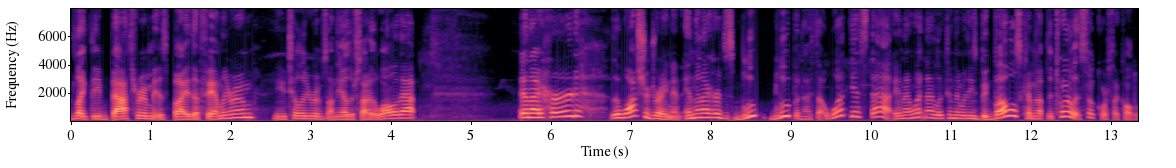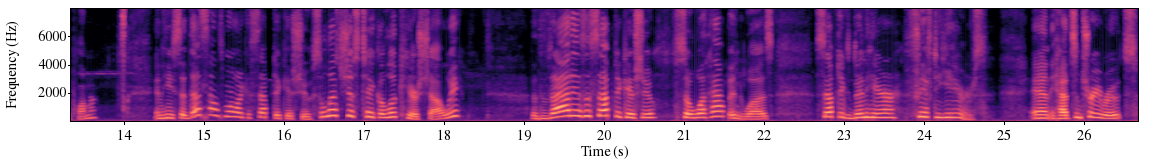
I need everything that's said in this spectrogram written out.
like the bathroom is by the family room the utility room's on the other side of the wall of that. And I heard the washer draining. And then I heard this bloop, bloop. And I thought, what is that? And I went and I looked and there were these big bubbles coming up the toilet. So, of course, I called a plumber. And he said, that sounds more like a septic issue. So let's just take a look here, shall we? That is a septic issue. So what happened was, septic's been here 50 years. And it had some tree roots,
